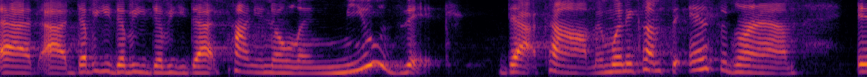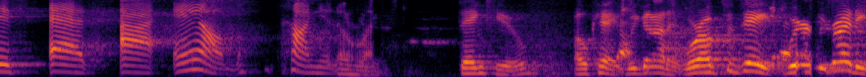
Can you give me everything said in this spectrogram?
at uh, www.tanyanolanmusic.com. And when it comes to Instagram, it's at I am Tanya Nolan. Thank you. Okay, we got it. We're up to date. We're ready.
